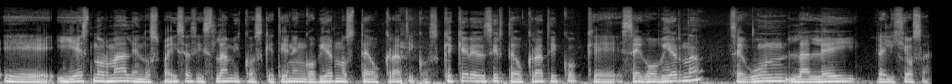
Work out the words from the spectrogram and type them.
Eh, y es normal en los países islámicos que tienen gobiernos teocráticos. ¿Qué quiere decir teocrático? Que se gobierna según la ley religiosa.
